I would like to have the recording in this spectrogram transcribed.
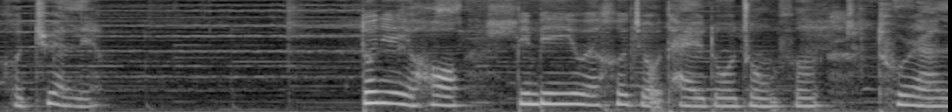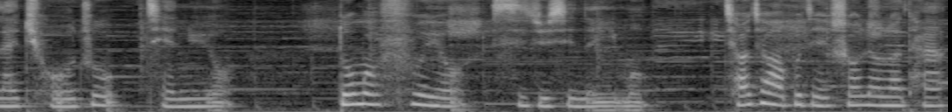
和眷恋。多年以后。冰冰因为喝酒太多中风，突然来求助前女友，多么富有戏剧性的一幕！巧巧不仅收留了他，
